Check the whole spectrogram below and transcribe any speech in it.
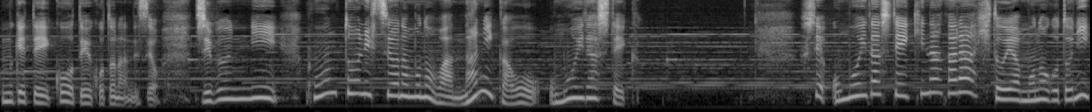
向けていこうということなんですよ。自分に本当に必要なものは何かを思い出していく。そして思い出していきながら人や物事に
